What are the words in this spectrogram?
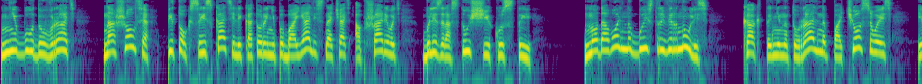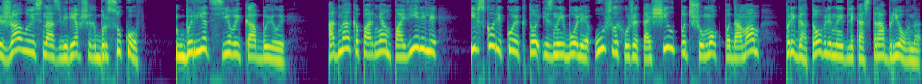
Не буду врать, нашелся пяток соискателей, которые не побоялись начать обшаривать близрастущие кусты, но довольно быстро вернулись, как-то ненатурально почесываясь и жалуясь на озверевших барсуков. Бред сивой кобылы. Однако парням поверили, и вскоре кое-кто из наиболее ушлых уже тащил под шумок по домам приготовленные для костра бревна.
